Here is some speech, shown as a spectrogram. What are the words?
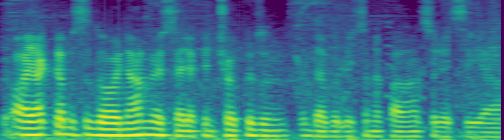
Şu ayakkabısı da oynanmıyor Seraf'in. Çok uzun W'sunu falan süresi ya.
